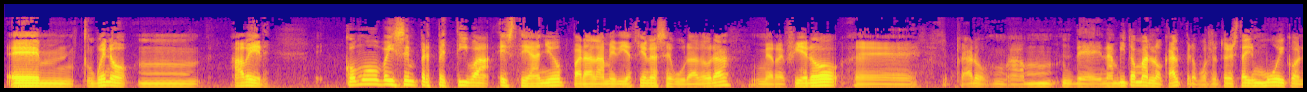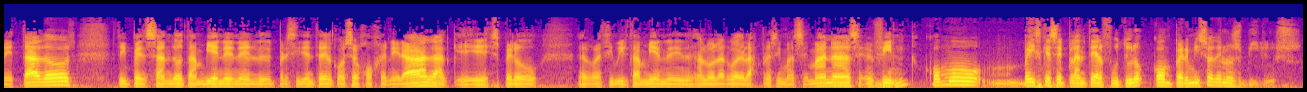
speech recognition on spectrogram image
Em, bueno, mm, a ver, ¿cómo veis en perspectiva este año para la mediación aseguradora? Me refiero, eh, claro, en ámbito más local, pero vosotros estáis muy conectados. Estoy pensando también en el presidente del Consejo General, al que espero recibir también a lo largo de las próximas semanas. En fin, ¿cómo veis que se plantea el futuro con permiso de los virus?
